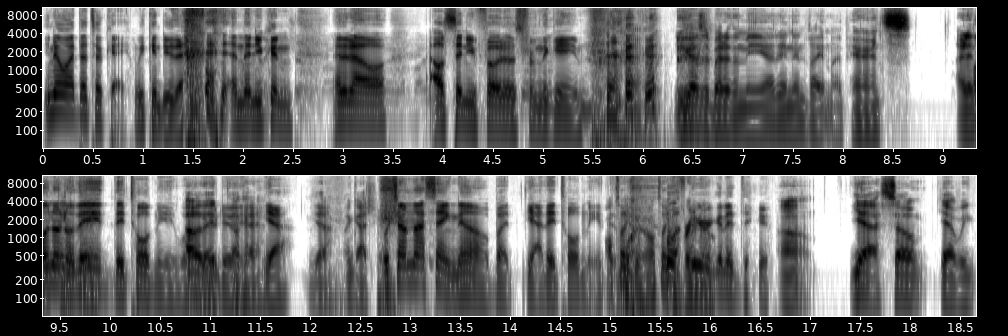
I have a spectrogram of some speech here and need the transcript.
you know what? That's okay. We can do that, and then you can, and then I'll, I'll send you photos from the game. Yeah. you guys are better than me. I didn't invite my parents. I didn't. oh no, think no, they. they they told me what Oh, we they- were doing. okay. Yeah, Yeah, I got you. which I'm not saying no, but yeah, they told me. I'll that take it. I'll take a what free we were gonna do. Um, yeah. So yeah, we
